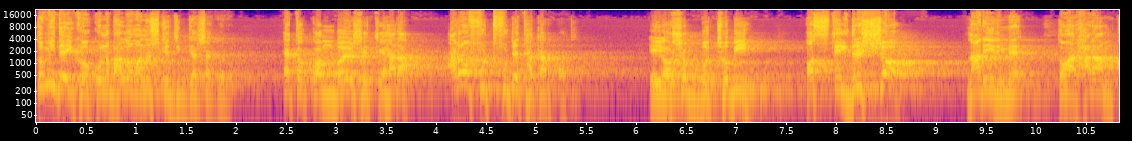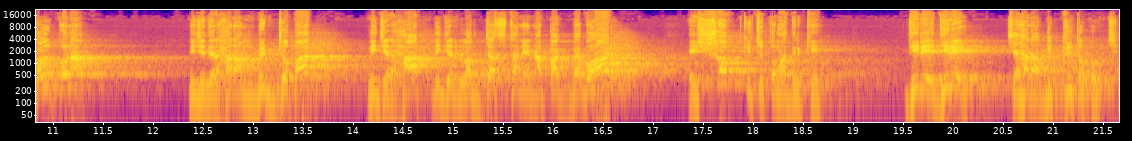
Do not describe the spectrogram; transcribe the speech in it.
তুমি দেখো, কোনো ভালো মানুষকে জিজ্ঞাসা করো, এত কম বয়সে চেহারা আরও ফুটফুটে থাকার কথা। এই অসভ্য ছবি অস্থিল দৃশ্য, নারীর তোমার হারাম কল্পনা, নিজেদের হারাম বীর্যপাত নিজের হাত, নিজের লজ্জাস্থানে নাপাক ব্যবহার, এই সব কিছু তোমাদেরকে ধীরে ধীরে চেহারা বিকৃত করছে।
